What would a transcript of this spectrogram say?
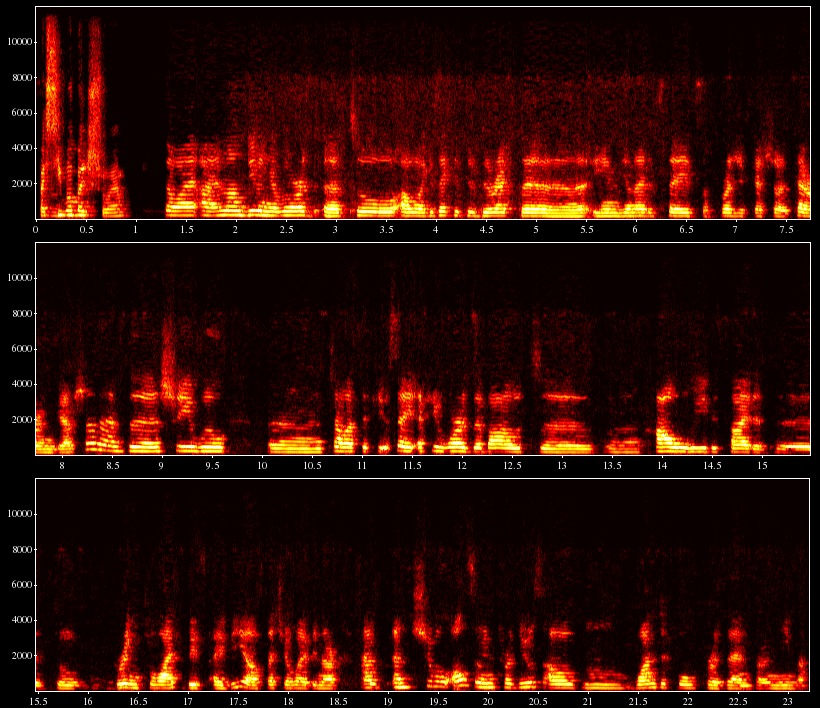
Спасибо большое. So I, I'm now giving a word uh, to our executive director in the United States of Project Kesha, Karen Gershon, and uh, she will um, tell us a few, say a few words about uh, um, how we decided uh, to bring to life this idea of such a webinar. And, and she will also introduce our um, wonderful presenter, Nina.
